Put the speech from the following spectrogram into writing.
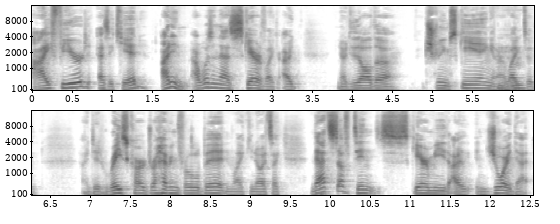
I feared as a kid, I didn't, I wasn't as scared of like, I, you know, I did all the extreme skiing and I mm-hmm. liked to, I did race car driving for a little bit. And like, you know, it's like that stuff didn't scare me. I enjoyed that.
